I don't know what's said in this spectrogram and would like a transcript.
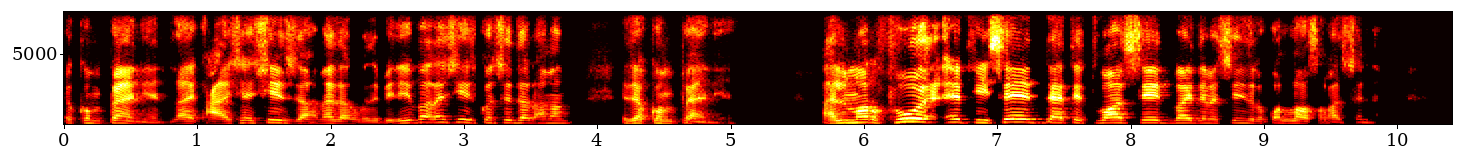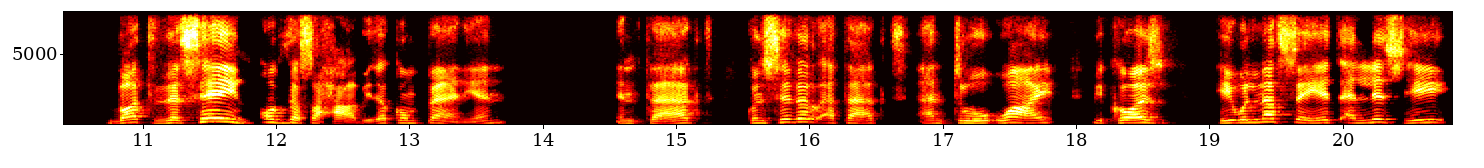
a companion, like Aisha, she is a mother of the believer, and she is considered among the companion. Al-marfu' if he said that it was said by the Messenger of Allah But the saying of the Sahabi, the companion, in fact, consider a fact and true. Why? Because he will not say it unless he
